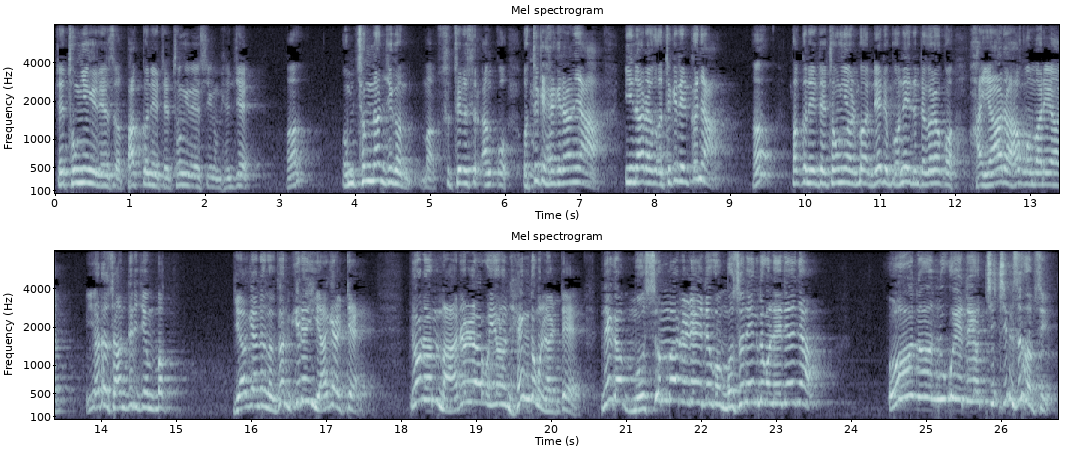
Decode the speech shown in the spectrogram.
대통령에 대해서 박근혜 대통령에 대해서 지금 현재 어? 엄청난 지금 막 스트레스를 안고 어떻게 해결하냐 이 나라가 어떻게 될 거냐 어? 박근혜 대통령을 뭐 내려보내야 된다 그래갖고 하야라 하고 말이야 여러 사람들이 지금 막 이야기하는 거 그럼 이런 이야기할 때 이런 말을 하고 이런 행동을 할 때 내가 무슨 말을 해야 되고 무슨 행동을 해야 되냐 어느 누구에 대해 지침서가 없어요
